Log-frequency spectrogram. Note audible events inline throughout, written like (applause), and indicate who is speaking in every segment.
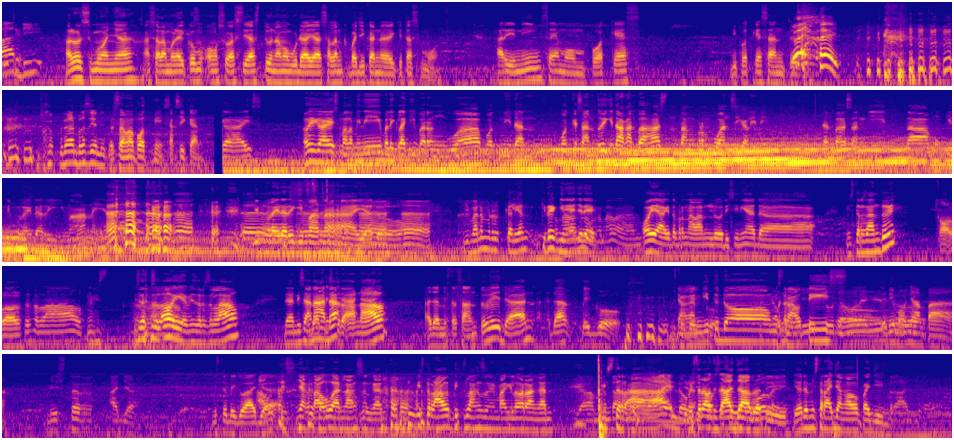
Speaker 1: tadi.
Speaker 2: Halo semuanya, Assalamualaikum, Om Swastiastu, Namo Buddhaya, Salam Kebajikan dari kita semua Hari ini saya mau podcast di podcast santuy
Speaker 1: Hei. (laughs) Beneran bersihin itu.
Speaker 2: bersama Potmi, saksikan
Speaker 3: guys Oke guys, malam ini balik lagi bareng gua, Potmi dan podcast santuy kita akan bahas tentang perempuan sih kali ini. Dan bahasan kita mungkin dimulai dari gimana ya? (laughs) dimulai dari gimana ya dong. Gimana menurut kalian? Kita gini aja deh. Oh ya, kita perkenalan dulu. Di sini ada Mr. Santuy.
Speaker 2: Kolol
Speaker 1: Seselau.
Speaker 3: Mr. Selau. Oh iya, Mr. Selau. Dan di sana ada,
Speaker 2: Mr. Anal, ada Mr. Santuy, dan ada Bego (laughs)
Speaker 3: Jangan
Speaker 2: Bego.
Speaker 3: gitu dong, Mr.
Speaker 1: boleh
Speaker 3: Autis.
Speaker 1: gitu, gitu.
Speaker 2: Jadi maunya apa?
Speaker 1: Mister aja.
Speaker 2: Mr. Bego aja
Speaker 3: Autisnya ketahuan langsung kan. (laughs) Mr. Autis langsung dipanggil orang kan.
Speaker 1: Ya, orang
Speaker 3: A.
Speaker 1: dong.
Speaker 2: Mr. Autis aja berarti
Speaker 3: Ya udah Mr. aja nggak apa-apa Jim.
Speaker 1: Mister aja.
